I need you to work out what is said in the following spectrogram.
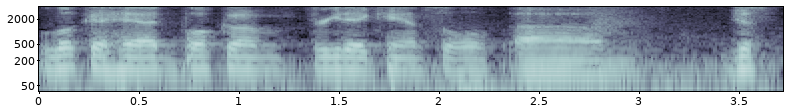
Look ahead. Book them. Three day cancel. Um, just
